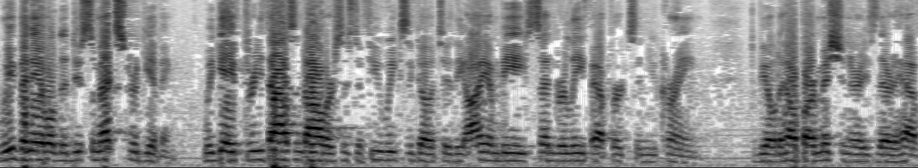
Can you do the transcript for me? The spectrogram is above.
we've been able to do some extra giving. We gave $3,000 just a few weeks ago to the IMB send relief efforts in Ukraine to be able to help our missionaries there to have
